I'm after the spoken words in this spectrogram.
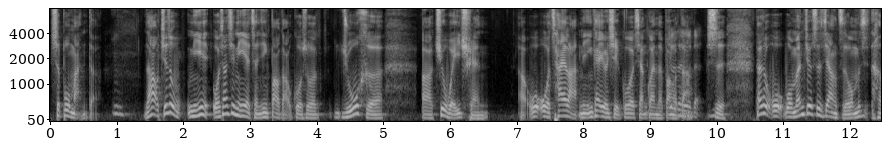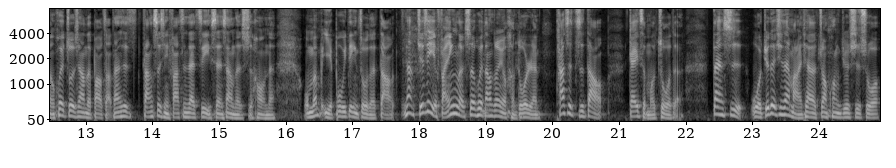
是不满的，嗯。然后，其实你，我相信你也曾经报道过，说如何啊去维权啊。我我猜啦，你应该有写过相关的报道，是。但是我我们就是这样子，我们很会做这样的报道。但是当事情发生在自己身上的时候呢，我们也不一定做得到。那其实也反映了社会当中有很多人，他是知道该怎么做的。但是我觉得现在马来西亚的状况就是说，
